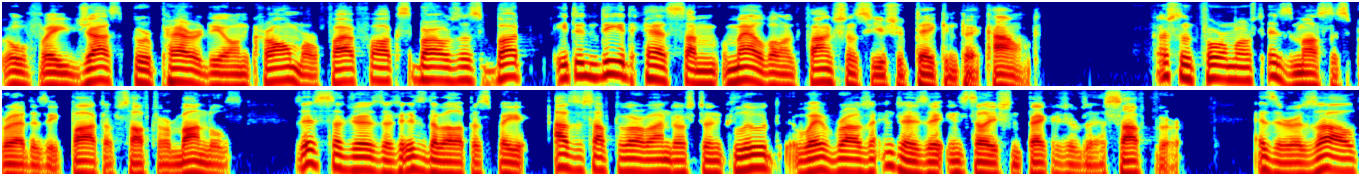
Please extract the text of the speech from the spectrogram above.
of a just pure parody on Chrome or Firefox browsers, but it indeed has some malevolent functions you should take into account. First and foremost, it is mostly spread as a part of software bundles. This suggests that its developers pay other software vendors to include Wave Browser into the installation package of their software. As a result,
